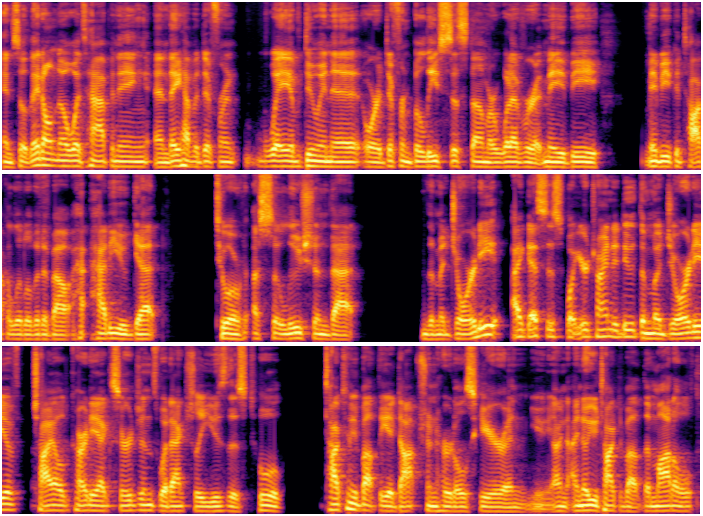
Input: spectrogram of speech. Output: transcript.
And so they don't know what's happening and they have a different way of doing it or a different belief system or whatever it may be. Maybe you could talk a little bit about how do you get to a, a solution that the majority, I guess, is what you're trying to do. The majority of child cardiac surgeons would actually use this tool. Talk to me about the adoption hurdles here. And you, I, know you talked about the model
